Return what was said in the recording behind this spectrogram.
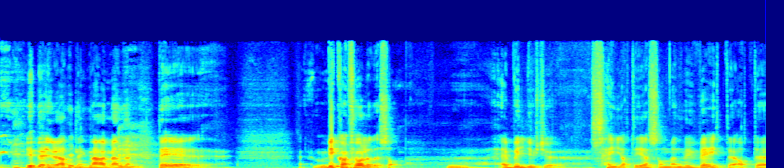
i den retning? Nei, men det er Vi kan føle det sånn. Jeg vil jo ikke si at det er sånn, men vi vet det at det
